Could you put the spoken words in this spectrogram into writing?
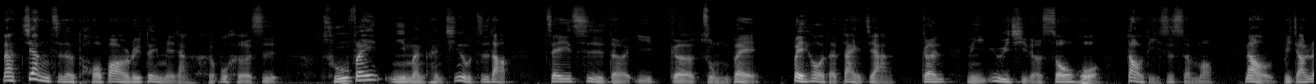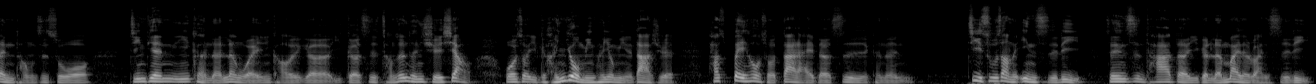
那这样子的投报率对你们来讲合不合适？除非你们很清楚知道这一次的一个准备背后的代价跟你预期的收获到底是什么。那我比较认同是说，今天你可能认为你考一个一个是常春藤学校，或者说一个很有名很有名的大学，它背后所带来的是可能技术上的硬实力，甚至是它的一个人脉的软实力。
